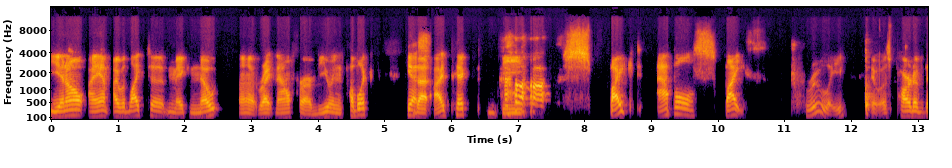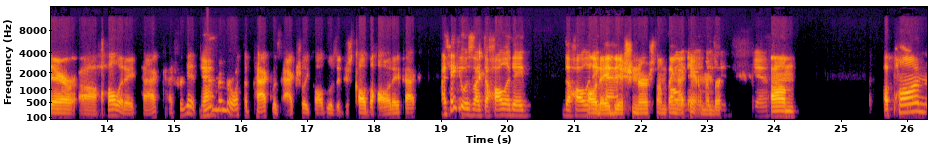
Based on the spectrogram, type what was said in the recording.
You know, I am. I would like to make note uh, right now for our viewing public Yes. that I picked the spiked apple spice. Truly, it was part of their uh, holiday pack. I forget. Do you remember what the pack was actually called? Was it just called the holiday pack? I think it was like the holiday, the holiday, Holiday edition or something? I can't remember. Yeah. Um, upon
